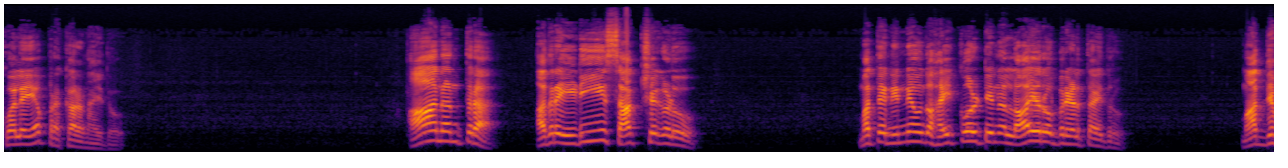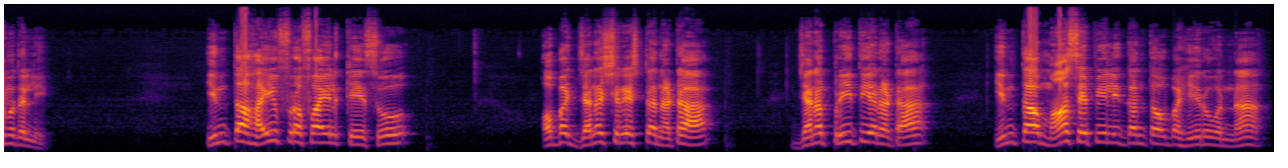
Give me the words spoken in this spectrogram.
ಕೊಲೆಯ ಪ್ರಕರಣ ಇದು. ಆ ನಂತರ ಅದರ ಇಡೀ ಸಾಕ್ಷ್ಯಗಳು ಮತ್ತೆ ನಿನ್ನೆ ಒಂದು ಹೈಕೋರ್ಟಿನ ಲಾಯರ್ ಒಬ್ಬರು ಹೇಳ್ತಾ ಇದ್ರು ಮಾಧ್ಯಮದಲ್ಲಿ. ಇಂಥ ಹೈ ಪ್ರೊಫೈಲ್ ಕೇಸು ಒಬ್ಬ ಜನಶ್ರೇಷ್ಠ ನಟ, ಜನಪ್ರೀತಿಯ ನಟ ಇಂಥ ಮಾಸ್ ಎಪೀಲ್ ಇದ್ದಂಥ ಒಬ್ಬ ಹೀರೋವನ್ನು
